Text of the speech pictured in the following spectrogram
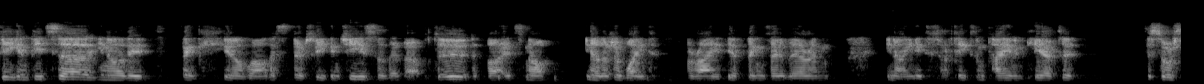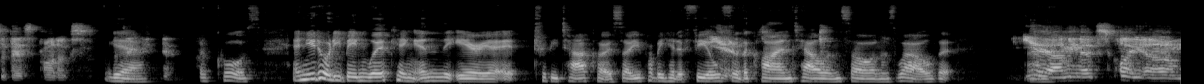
vegan pizza, you know, they think, you know, well, this, there's vegan cheese, so that that'll do, but it's not, you know, there's a wide variety of things out there, and, you know, you need to sort of take some time and care to, to source the best products. Yeah. Of course. And you'd already been working in the area at Trippy Taco, so you probably had a feel yeah. for the clientele and so on as well. That yeah, um, I mean it's quite. Um,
